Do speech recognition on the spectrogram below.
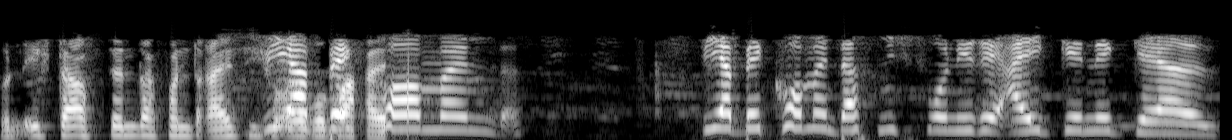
und ich darf dann davon 30 Wir Euro behalten. bekommen, wir bekommen das nicht von Ihrem eigenen Geld.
